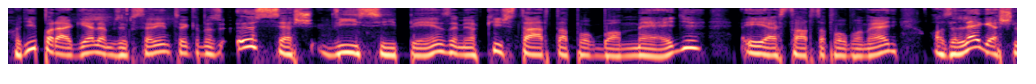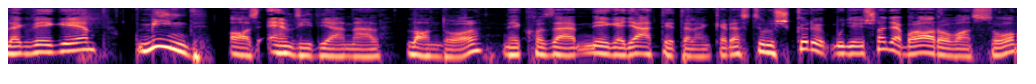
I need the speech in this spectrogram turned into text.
hogy iparági elemzők szerint az összes VC pénz, ami a kis startupokban megy, AI startupokban megy, az a leges legvégén mind az Nvidia-nál landol, méghozzá még egy áttételen keresztül, és körül, ugyanis nagyjából arról van szó,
